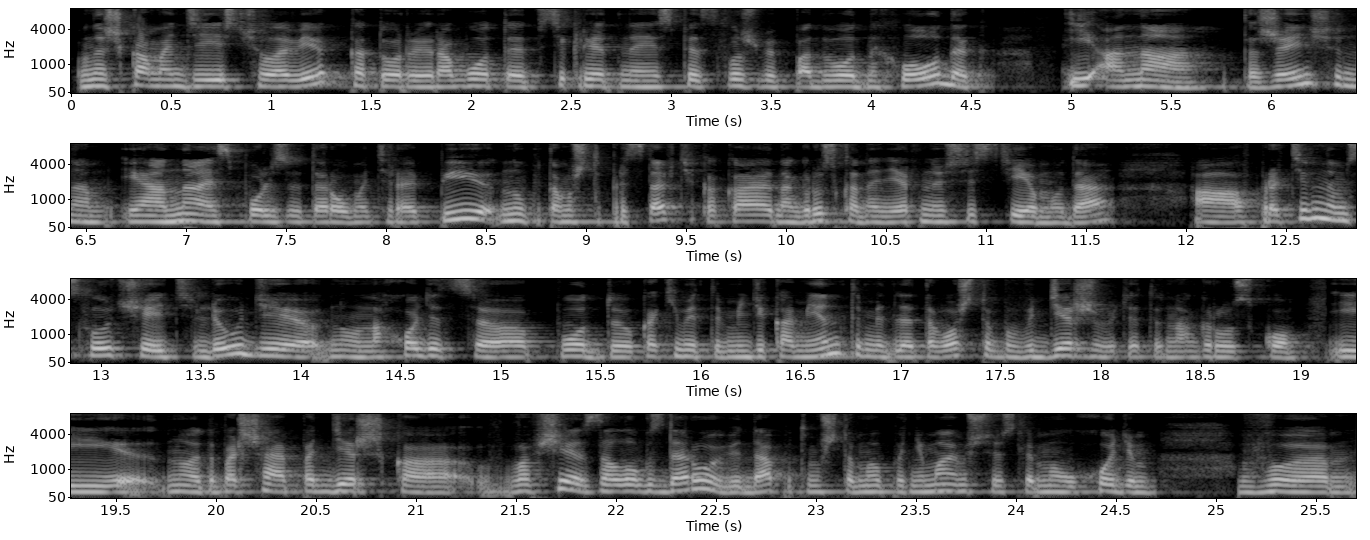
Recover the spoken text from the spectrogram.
в нашей команде есть человек, который работает в секретной спецслужбе подводных лодок – и она, это женщина, и она использует ароматерапию, ну, потому что представьте, какая нагрузка на нервную систему, да. А в противном случае эти люди ну, находятся под какими-то медикаментами для того, чтобы выдерживать эту нагрузку. И ну, это большая поддержка, вообще залог здоровья, да, потому что мы понимаем, что если мы уходим в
